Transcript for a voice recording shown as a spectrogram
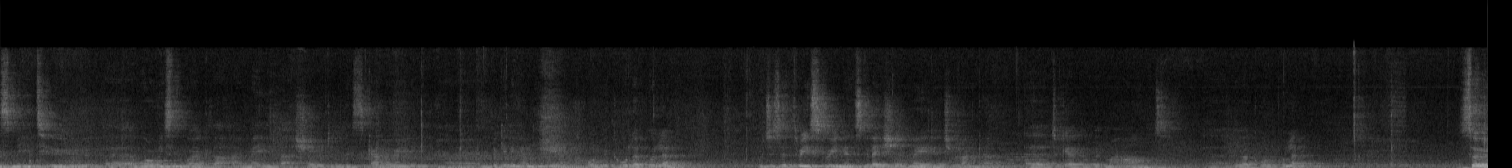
Brings me to uh, a more recent work that I made that I showed in this gallery uh, in the beginning of the year called Vikola Pulla, which is a three-screen installation made in Sri Lanka uh, together with my aunt, uh, who I call Pulla. So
